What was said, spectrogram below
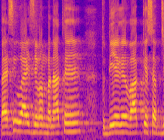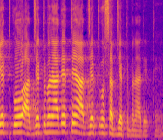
पैसिव वाइज जब हम बनाते हैं तो दिए गए वाक्य के सब्जेक्ट को ऑब्जेक्ट बना देते हैं ऑब्जेक्ट को सब्जेक्ट बना देते हैं।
